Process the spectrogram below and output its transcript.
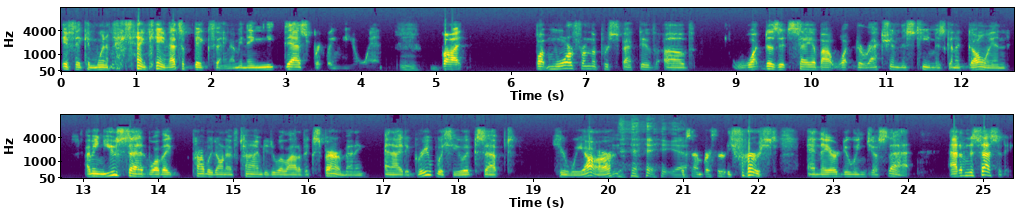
if they can win a Big Ten game, that's a big thing. I mean, they need, desperately need a win, mm-hmm. but but more from the perspective of what does it say about what direction this team is going to go in. I mean, you said, well, they probably don't have time to do a lot of experimenting, and I'd agree with you, except here we are, yeah. December 31st, and they are doing just that out of necessity.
